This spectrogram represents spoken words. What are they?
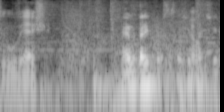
Tu, věž. Já tady furt se snažím Jo. tlačit.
